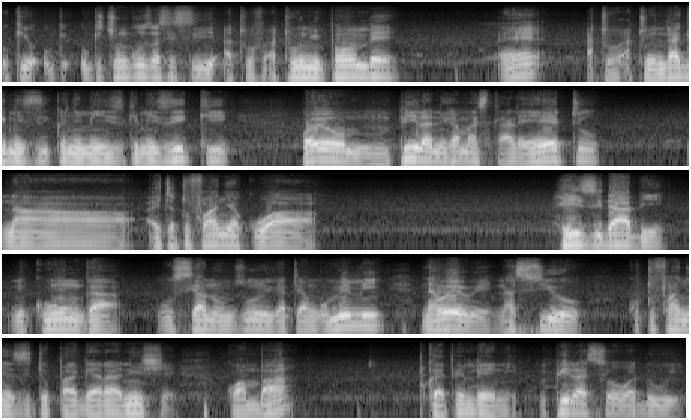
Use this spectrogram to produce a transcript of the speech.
uki- uki- Ukichunguza sisi atu, pombe eh, atu, hatuendagi mizi, kwenye miziki miziki. Kwa hiyo mpira ni kama starehe yetu na itatufanya kuwa hizi dabi ni kuunga uhusiano mzuri kati yangu mimi na wewe, na sio kutufanya zitupagaranishe kwamba tukae pembeni. Mpira sio wadui,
